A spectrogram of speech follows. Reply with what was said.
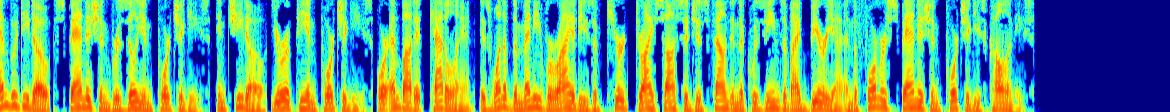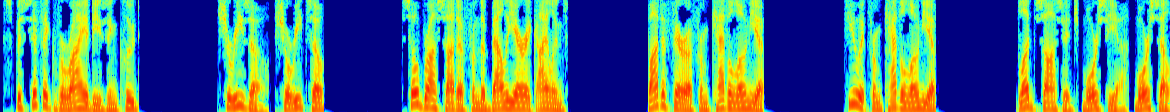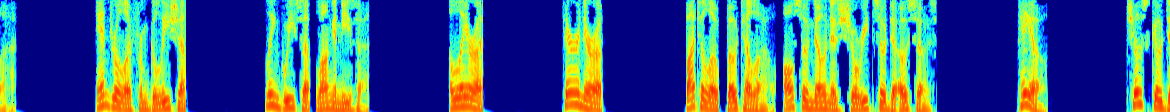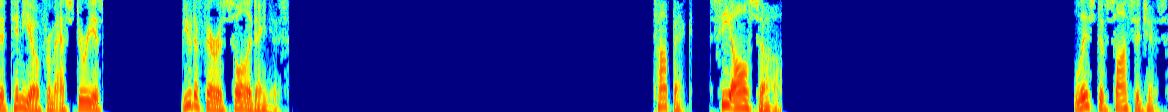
Embutido Spanish and Brazilian Portuguese, enchido European Portuguese or embotit Catalan is one of the many varieties of cured, dry sausages found in the cuisines of Iberia and the former Spanish and Portuguese colonies. Specific varieties include chorizo, chorizo sobrasada from the Balearic Islands Botifarra from Catalonia Fuet from Catalonia Blood sausage Morcia, Morcela Androlla from Galicia Linguiça, Longaniza Alheira Farinheira Botello, Botello, also known as chorizo de osos Paio Chosco de Tineo from Asturias Butifarras solidanas. See also. List of sausages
